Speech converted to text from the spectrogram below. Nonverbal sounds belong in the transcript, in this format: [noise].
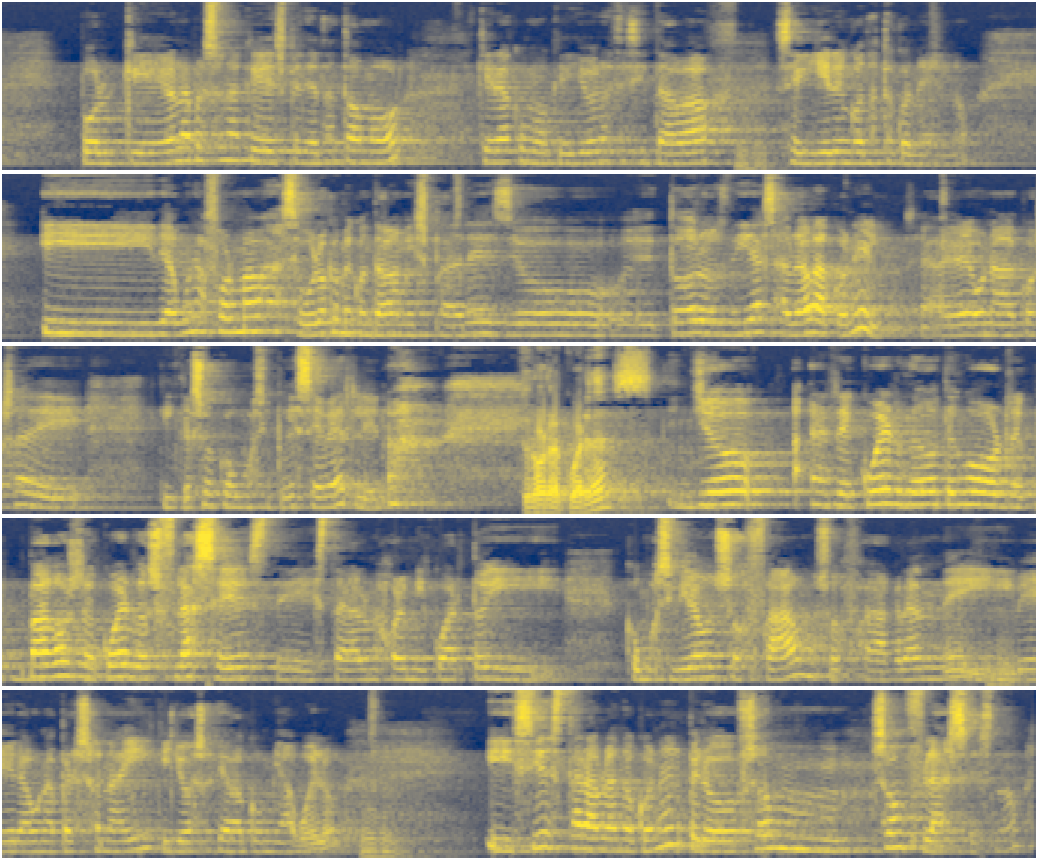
porque era una persona que expendía tanto amor que era como que yo necesitaba seguir en contacto con él, ¿no? Y de alguna forma, según lo que me contaban mis padres, yo eh, todos los días hablaba con él. O sea, era una cosa de incluso como si pudiese verle, ¿no? ¿Tú lo recuerdas? Yo recuerdo, tengo vagos recuerdos, flashes de estar a lo mejor en mi cuarto y como si hubiera un sofá, un sofá grande y ver a una persona ahí que yo asociaba con mi abuelo y sí estar hablando con él, pero son, son flashes, ¿no?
